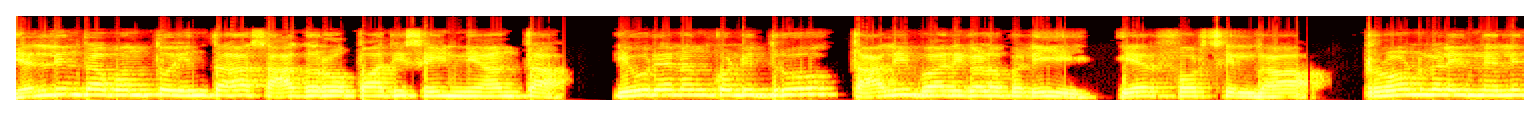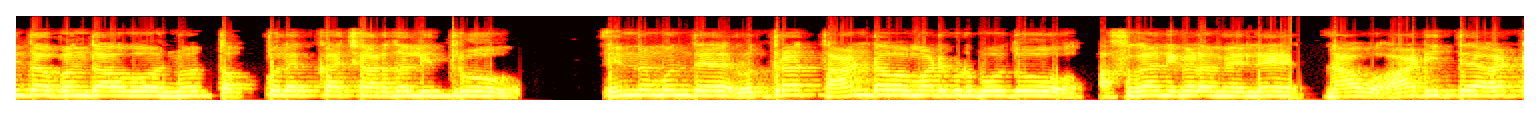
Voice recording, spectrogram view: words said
ಎಲ್ಲಿಂದ ಬಂತು ಇಂತಹ ಸಾಗರೋಪಾದಿ ಸೈನ್ಯ ಅಂತ ಇವ್ರೇನ್ ಅನ್ಕೊಂಡಿದ್ರು? ತಾಲಿಬಾನಿಗಳ ಬಳಿ ಏರ್ ಫೋರ್ಸ್ ಇಲ್ಲ. ಡ್ರೋನ್ಗಳಿಂದ ಎಲ್ಲಿಂದ ಬಂದಾವು ಅನ್ನೋ ತಪ್ಪು ಲೆಕ್ಕಾಚಾರದಲ್ಲಿದ್ರು. ಇನ್ನು ಮುಂದೆ ರುದ್ರ ತಾಂಡವ ಮಾಡಿಬಿಡ್ಬೋದು. ಅಫ್ಘಾನಿಗಳ ಮೇಲೆ ನಾವು ಆಡಿದ್ದೆ ಆಟ,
